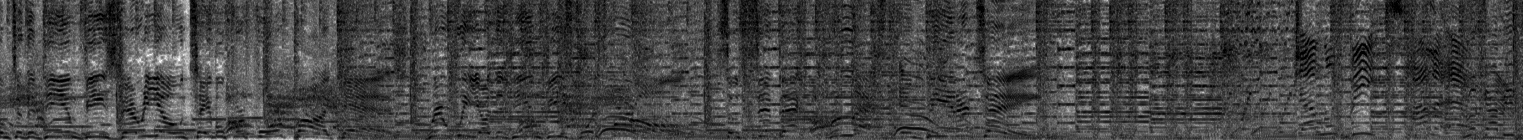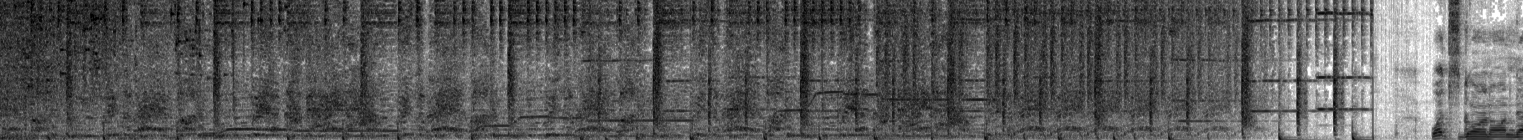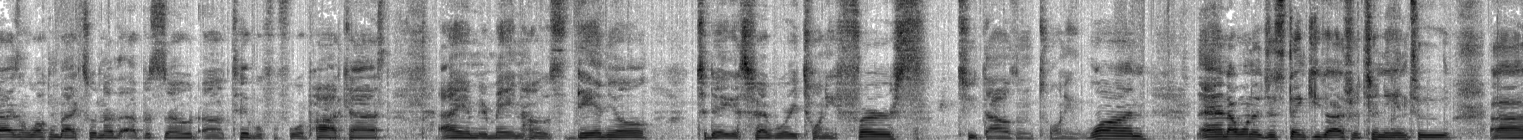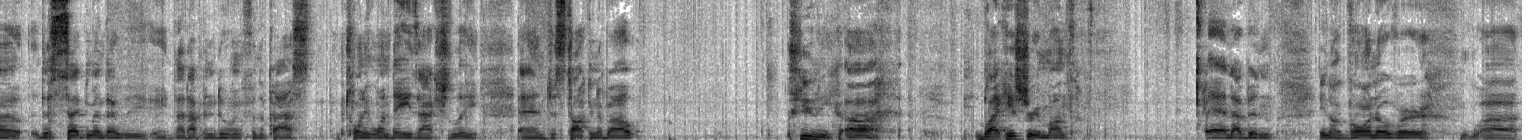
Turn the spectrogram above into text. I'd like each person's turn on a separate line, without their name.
Welcome to the DMV's very own Table for Four podcast,
What's going on, guys, and welcome back to another episode of Table for Four podcast. I am your main host, Daniel. Today is February 21st, 2021. And I want to just thank you guys for tuning into uh, this segment that we that I've been doing for the past 21 days, actually, and just talking about, excuse me, uh, Black History Month and I've been, you know, going over uh,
